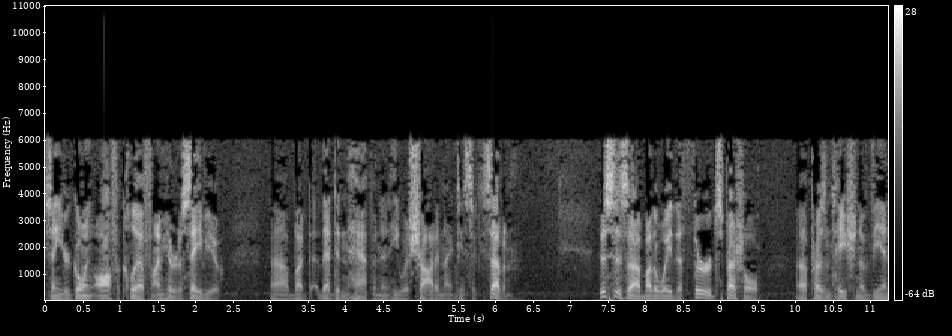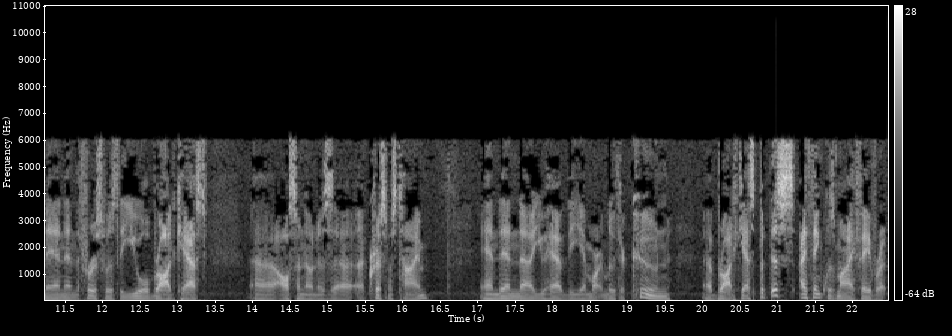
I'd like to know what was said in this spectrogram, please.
saying you're going off a cliff. I'm here to save you. Uh, but that didn't happen, and he was shot in 1967. This is, uh, by the way, the third special uh, presentation of VNN, and the first was the Yule broadcast, uh, also known as uh, Christmas time. And then uh, you have the Martin Luther Kuhn broadcast, but this, I think, was my favorite.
